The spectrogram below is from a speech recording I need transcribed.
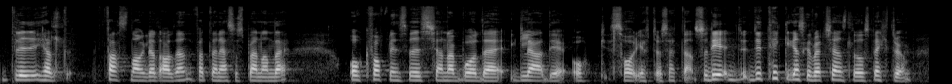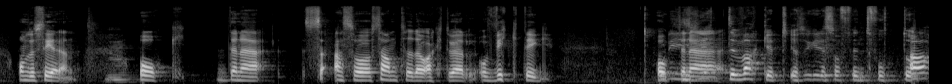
bli helt fastnaglad av den för att den är så spännande. Och förhoppningsvis känna både glädje och sorg efter att ha sett den. Så det, det täcker ganska brett känslospektrum om du ser den. Och den är alltså, samtida och aktuell och viktig. Och Det är den är... jättevackert. Jag tycker det är så fint foto. Ja,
